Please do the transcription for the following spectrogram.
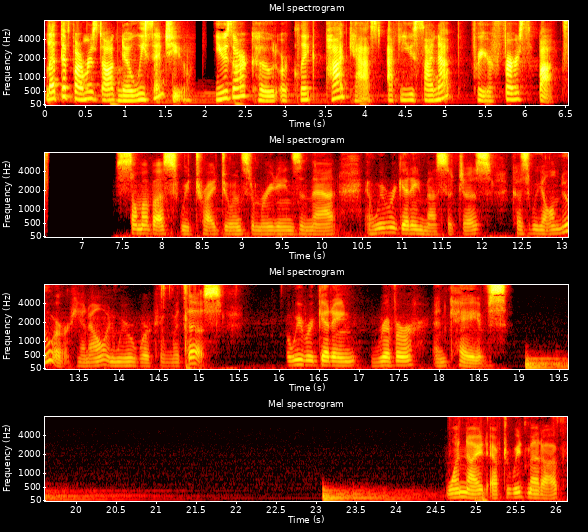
Let the farmer's dog know we sent you. Use our code or click podcast after you sign up for your first box. Some of us, we tried doing some readings and that, and we were getting messages because we all knew her, you know, and we were working with this. We were getting river and caves. One night after we'd met up,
